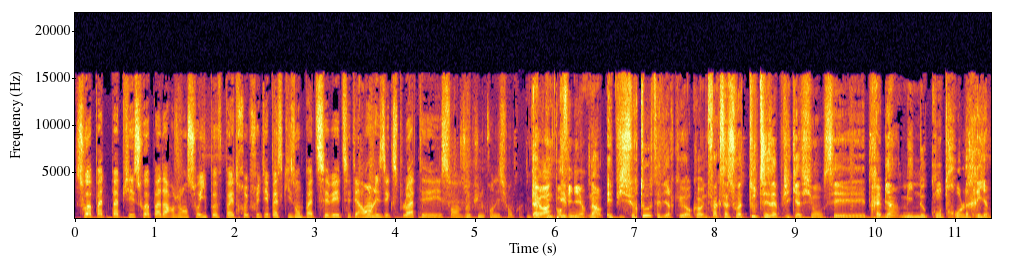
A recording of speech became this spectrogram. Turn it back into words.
soit pas de papier, soit pas d'argent, soit ils peuvent pas être recrutés parce qu'ils ont pas de CV, etc. On les exploite et sans aucune condition quoi. Pour Et- finir. Non, et puis surtout, c'est-à-dire que encore une fois, que ça soit toutes ces applications, c'est très bien, mais ils ne contrôlent rien.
